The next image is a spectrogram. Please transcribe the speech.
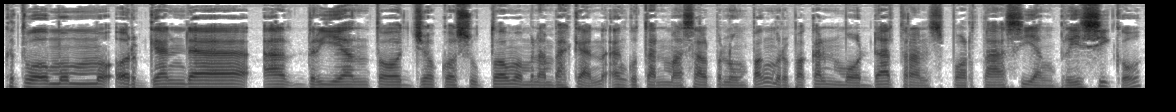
Ketua Umum Organda Adrianto Joko Sutomo menambahkan angkutan massal penumpang merupakan moda transportasi yang berisiko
